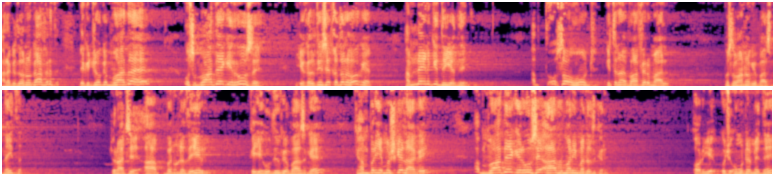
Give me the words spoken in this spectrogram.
حالانکہ دونوں کافر تھے، لیکن جو کہ معاہدہ ہے، اس معاہدے کی روح سے یہ غلطی سے قتل ہو گیا۔ ہم نے ان کی دیت دینی۔ اب دو سو اونٹ، اتنا وافر مال مسلمانوں کے پاس نہیں تھا۔ چنانچہ آپ بن نذیر کہ یہودیوں کے پاس گئے کہ ہم پر یہ مشکل آ گئی۔ اب معاہدے کے روح سے آپ ہماری مدد کریں۔ اور یہ کچھ اونٹ ہمیں دیں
